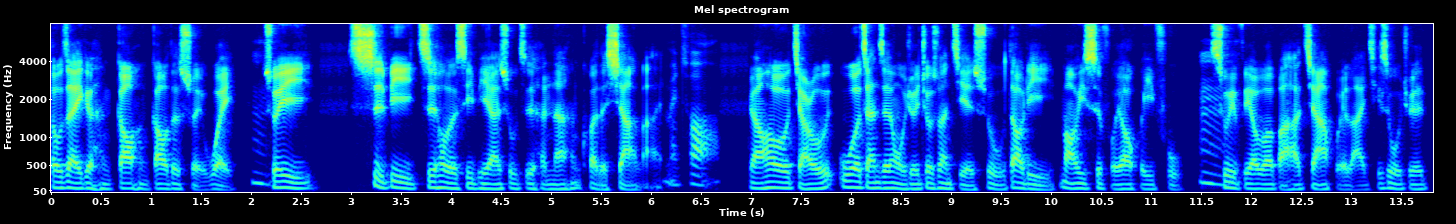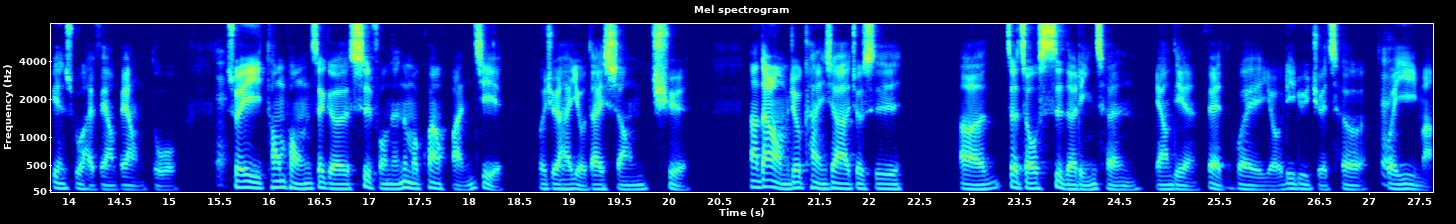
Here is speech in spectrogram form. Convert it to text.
都在一个很高很高的水位，嗯、所以势必之后的 CPI 数字很难很快的下来。没错。然后，假如乌俄战争，我觉得就算结束，到底贸易是否要恢复、嗯、，SWIFT 要不要把它加回来？其实我觉得变数还非常非常多。对，所以通膨这个是否能那么快缓解，我觉得还有待商榷。那当然，我们就看一下，就是呃，这周四的凌晨两点，Fed 会有利率决策会议嘛？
